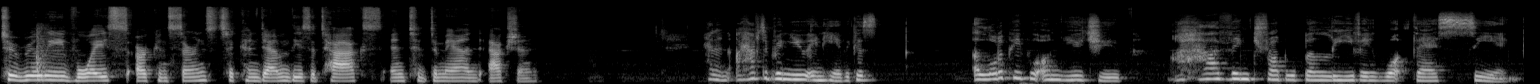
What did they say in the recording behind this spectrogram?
to really voice our concerns, to condemn these attacks, and to demand action. Helen, I have to bring you in here because a lot of people on YouTube having trouble believing what they're seeing.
